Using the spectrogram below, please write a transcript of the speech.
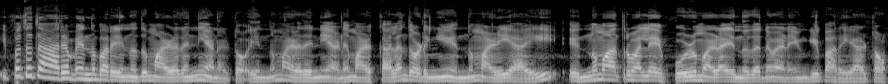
ഇപ്പോഴത്തെ താരം എന്ന് പറയുന്നത് മഴ തന്നെയാണ് കേട്ടോ. എന്നും മഴ തന്നെയാണ്. മഴക്കാലം തുടങ്ങി എന്നും മഴയായി. എന്നു മാത്രമല്ല എപ്പോഴും മഴ എന്ന് തന്നെ വേണമെങ്കിൽ പറയാം കേട്ടോ.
